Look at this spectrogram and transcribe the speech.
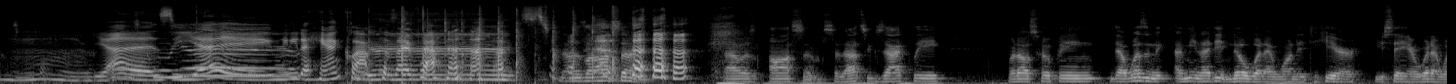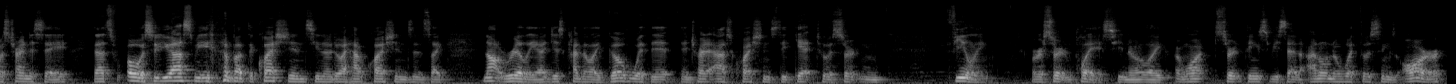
Mm, yes, cool, yay. yay. We need a hand clap because I passed. that was awesome. That was awesome. So that's exactly what i was hoping. That wasn't i mean i didn't know what i wanted to hear you say or what i was trying to say. That's oh so you asked me about the questions you know do i have questions? And it's like not really. I just kind of like go with it and try to ask questions to get to a certain feeling or a certain place you know? Like i want certain things to be said. I don't know what those things are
